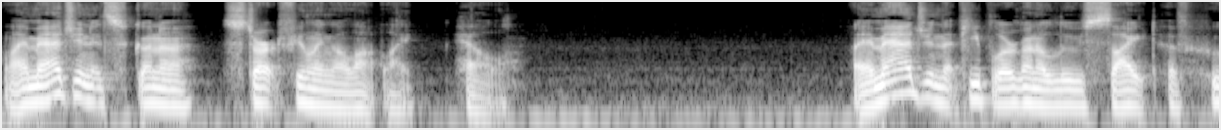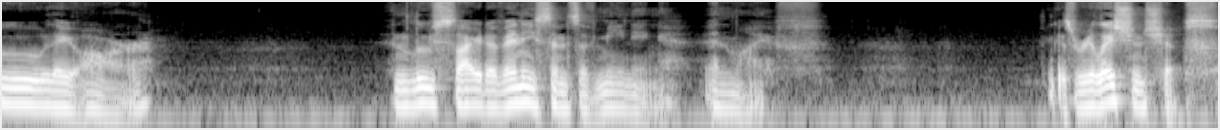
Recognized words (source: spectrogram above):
Well, I imagine it's going to start feeling a lot like hell. I imagine that people are going to lose sight of who they are and lose sight of any sense of meaning in life. Because relationships,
